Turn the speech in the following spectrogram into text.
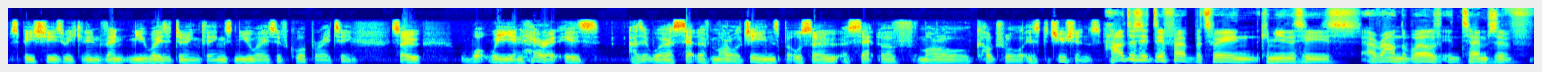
species. We can invent new ways of doing things, new ways of cooperating. So what we inherit is as it were, a set of moral genes, but also a set of moral cultural institutions. How does it differ between communities around the world in terms of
